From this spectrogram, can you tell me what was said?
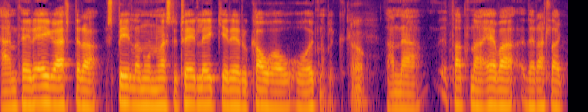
en þeir eiga eftir að spila núna næstu tveir leikir eru KH og augnablík já, þannig að þarna ef að þeir ætla að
